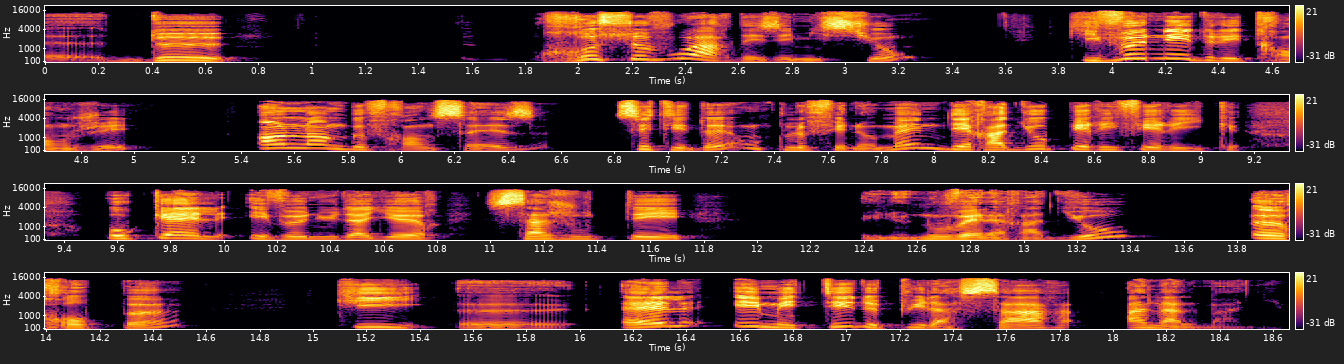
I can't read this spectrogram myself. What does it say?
euh, de recevoir des émissions qui venaient de l'étranger en langue française. C'était donc le phénomène des radios périphériques, auquel est venue d'ailleurs s'ajouter une nouvelle radio, Europe 1, qui, euh, elle, émettait depuis la Sarre en Allemagne.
